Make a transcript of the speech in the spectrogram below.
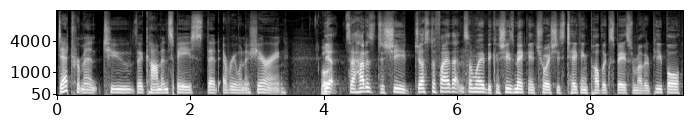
detriment to the common space that everyone is sharing. Well- yeah. So how does does she justify that in some way? Because she's making a choice. She's taking public space from other people.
